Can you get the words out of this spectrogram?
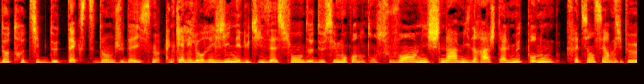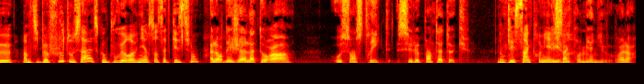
D'autres types de textes dans le judaïsme. Quelle est l'origine et l'utilisation de, de, ces mots qu'on entend souvent? Mishnah, Midrash, Talmud. Pour nous, chrétiens, c'est un, oui. petit peu, un petit peu flou tout ça? Est-ce que vous pouvez revenir sur cette question? Alors déjà, la Torah, au sens strict, c'est le Pentateuch. Donc les cinq premiers les livres. Les cinq premiers livres, voilà.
